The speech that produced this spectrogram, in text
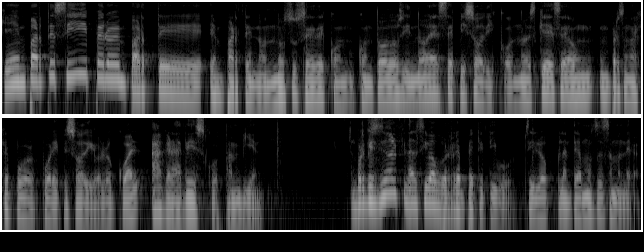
Que en parte sí, pero en parte, en parte no. No sucede con, todos y no es episódico. No es que sea un, personaje por, episodio, lo cual agradezco también. Porque si no, al final sí va a ser repetitivo, si lo planteamos de esa manera.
